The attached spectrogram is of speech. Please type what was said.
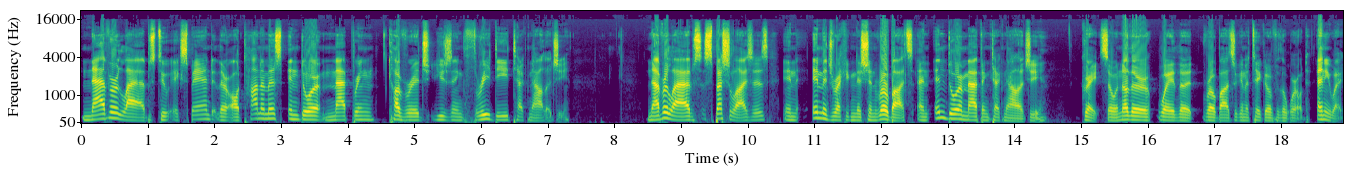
Naver Labs to expand their autonomous indoor mapping coverage using 3D technology. Naver Labs specializes in image recognition robots and indoor mapping technology. Great. So, another way that robots are going to take over the world. Anyway,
